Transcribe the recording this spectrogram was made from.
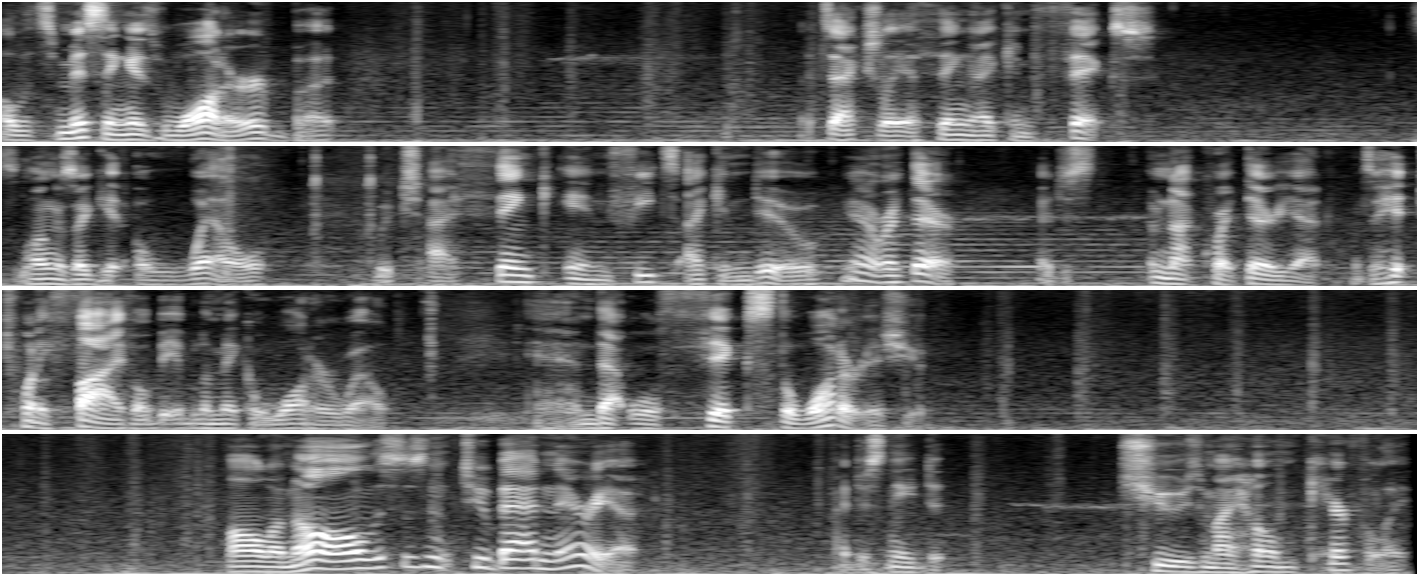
All that's missing is water, but that's actually a thing I can fix. As long as I get a well, which I think in feats I can do. Yeah, right there. I just, I'm not quite there yet. Once I hit 25, I'll be able to make a water well. And that will fix the water issue. All in all, this isn't too bad an area. I just need to choose my home carefully.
